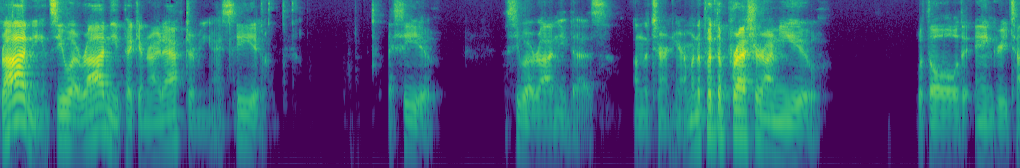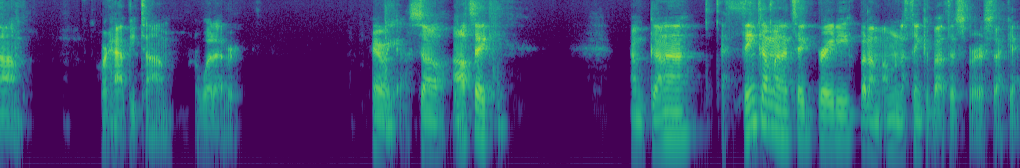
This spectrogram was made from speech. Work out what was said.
Rodney and see what Rodney picking right after me. I see you. I see you. I see what Rodney does on the turn here. I'm gonna put the pressure on you with old angry Tom or happy Tom or whatever. There we go. So I'll take, I'm gonna, I think I'm gonna take Brady, but I'm, I'm gonna think about this for a second.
